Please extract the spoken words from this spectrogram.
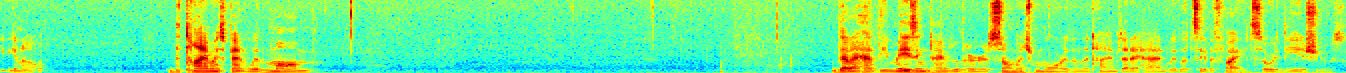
you know the time I spent with mom. That I had the amazing times with her is so much more than the times that I had with, let's say, the fights or the issues,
